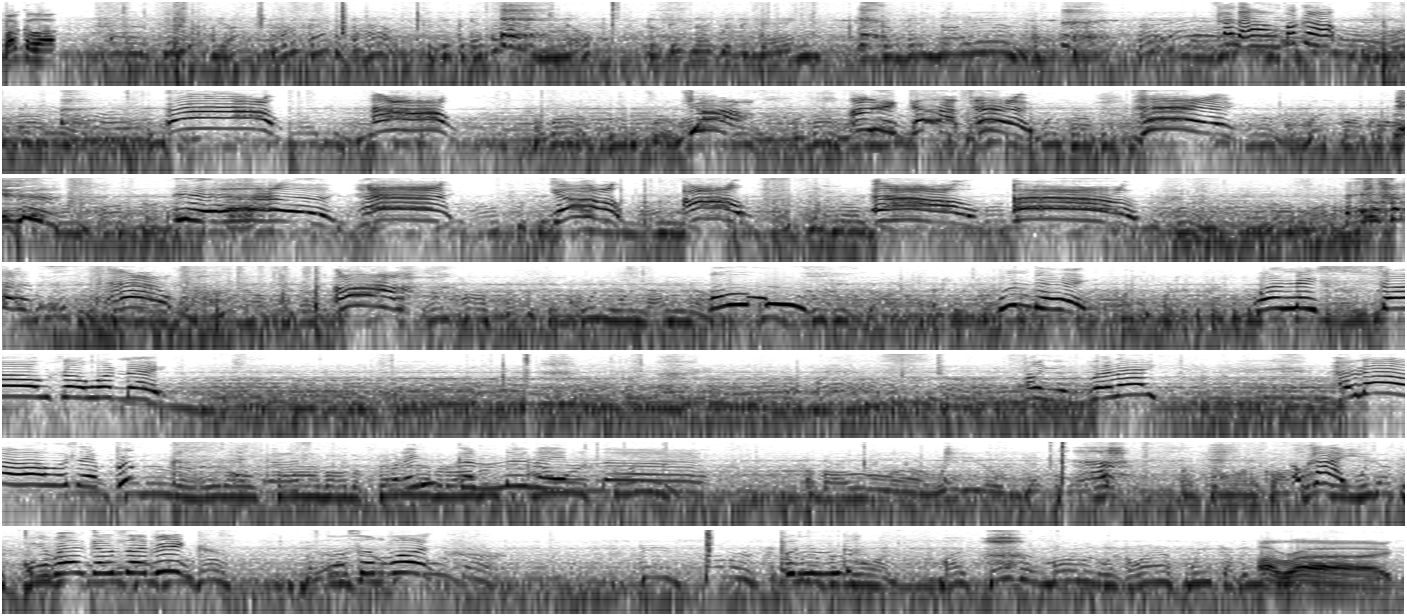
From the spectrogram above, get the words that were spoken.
Buckle up. Yeah. We're back at the house. Did you forget that? Nope. The big night with the gang is the big night in. Sit down, buck up. Ow! Ow! Yeah! I didn't get topic is Hey! Hey! Hey! Yo! Ow! Ow! Ow! Ow! One pasta for just $21.99. Ooh! From Pizza Hut. Specially priced One day. One day, so, so one day. Are you ready? Hello, is it Brooke? Blink of our little uh, radio get together one. Okay. Are you ready to say blink? Go say blink. My moment was last week. I've been All right.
